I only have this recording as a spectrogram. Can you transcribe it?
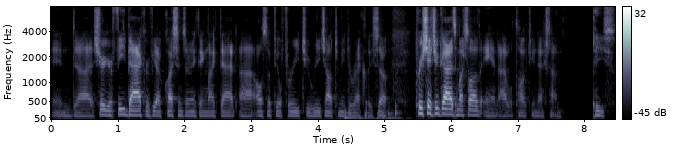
and uh, share your feedback or if you have questions or anything like that. Uh, also, feel free to reach out to me directly. So, appreciate you guys. Much love, and I will talk to you next time. Peace.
